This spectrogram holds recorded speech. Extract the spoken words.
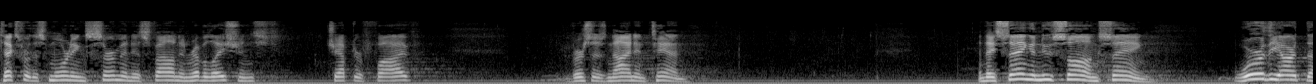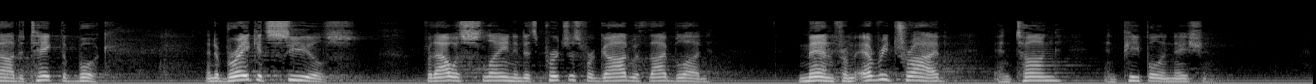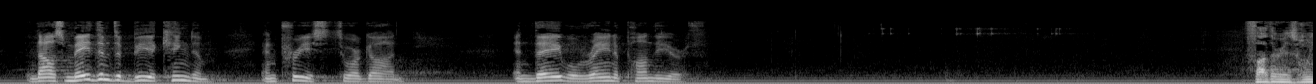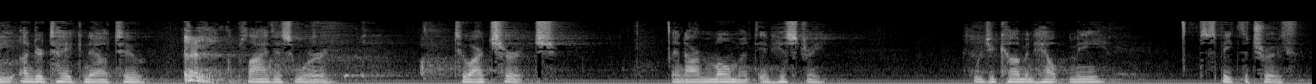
text for this morning's sermon is found in Revelations chapter 5, verses 9 and 10. And they sang a new song, saying, Worthy art thou to take the book and to break its seals, for thou wast slain and didst purchase for God with thy blood men from every tribe and tongue and people and nation. And thou hast made them to be a kingdom and priests to our God, and they will reign upon the earth. Father, as we undertake now to apply this word to our church and our moment in history, would you come and help me to speak the truth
